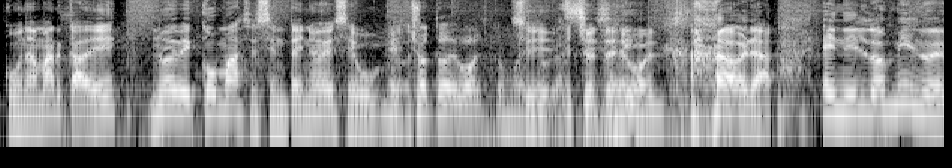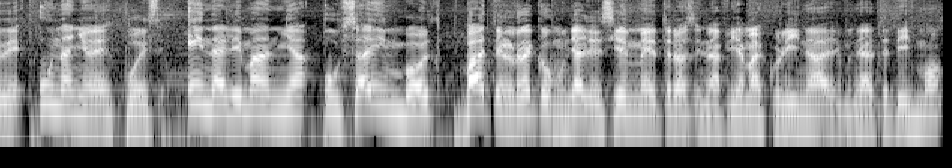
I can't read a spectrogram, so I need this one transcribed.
con una marca de 9,69 segundos. El choto de Bolt, como Sí, el Capu. chote de Bolt. Ahora, en el 2009, un año después, en Alemania, Usain Bolt bate el récord mundial de 100 metros en la final masculina del Mundial de Atletismo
